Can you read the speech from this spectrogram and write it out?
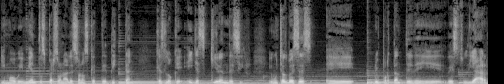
y movimientos personales son los que te dictan qué es lo que ellas quieren decir. Y muchas veces eh, lo importante de, estudiar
